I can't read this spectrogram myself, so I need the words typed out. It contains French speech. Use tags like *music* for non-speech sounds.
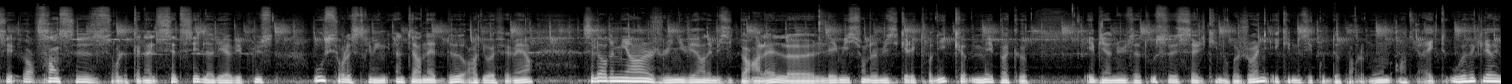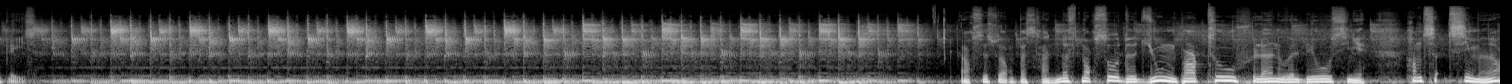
22h passées heure française sur le canal 7C de la DAB+, ou sur le streaming internet de Radio FMR. C'est l'heure de Mirage, l'univers des musiques parallèles, euh, l'émission de la musique électronique, mais pas que. Et bienvenue à tous ceux et celles qui nous rejoignent et qui nous écoutent de par le monde en direct ou avec les replays. Alors ce soir, on passera 9 morceaux de Dune Part 2, la nouvelle BO signée Hans Zimmer,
